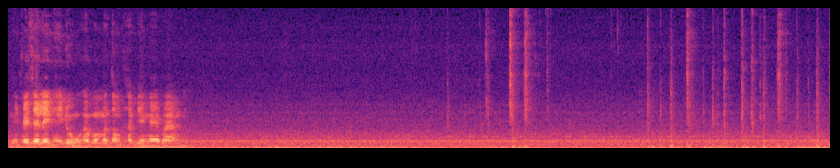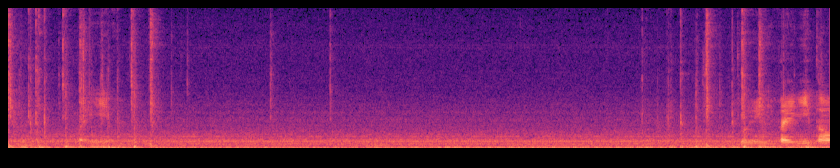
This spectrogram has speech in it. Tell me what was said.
เนี่ยก็จะเล่นให้ดูครับว่ามันต้องทำยังไงบ้างอย่างนี้ตัวเองไปอย่างนี้ต่อ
